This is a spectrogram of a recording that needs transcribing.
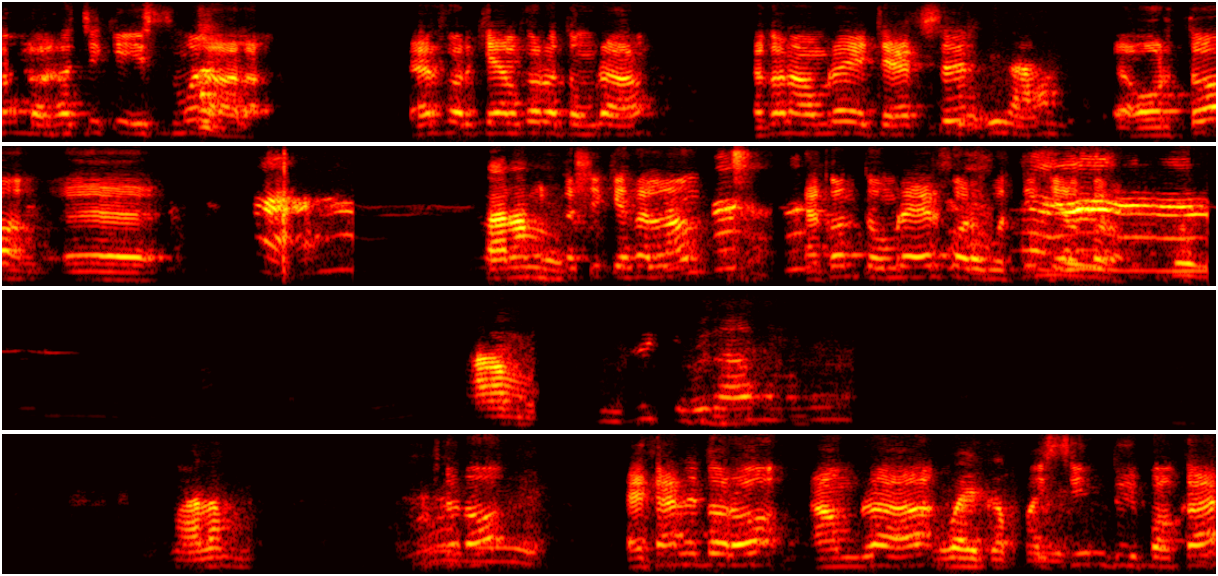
নম্বর হচ্ছে কি ইসমুল আলা। এরপর খেয়াল করো তোমরা, এখন আমরা এই ট্যাক্সের অর্থ শিখে ফেললাম এখন তোমরা এর পরবর্তী খেয়াল করো Malam. Malam. শোনো, এখানে ধরো আমরা? ইসিম দুই প্রকার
